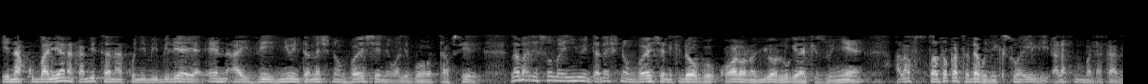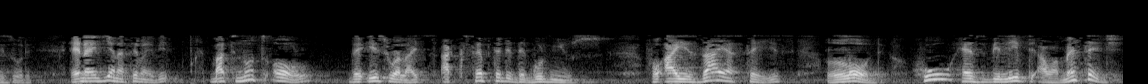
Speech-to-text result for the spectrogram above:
inakubaliana kabisa na kwenye bibilia ya niv new international version walivyotafsiri. Labda nisome new international version kidogo kwa wale wanajua lugha ya kizunyee alafu tutatoka tutaenda kwenye kiswahili alafu mambo atakaa vizuri. Niv anasema hivi but not all the israelites accepted the good news. For isaiah says lord who has believed our message?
